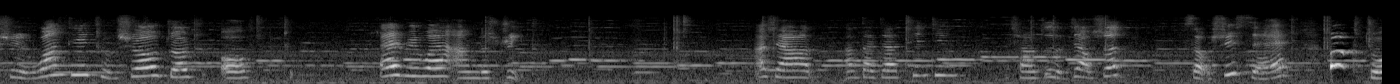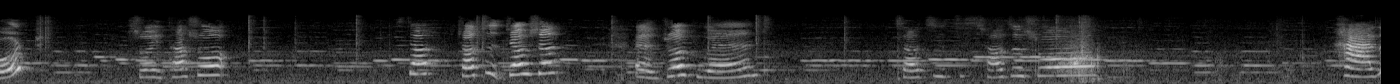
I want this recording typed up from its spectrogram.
She wanted to show George off to everyone on the street。 想让大家听听乔治的叫声。So she said, "Bark, George." 所以他说，乔乔治叫声，and George went。乔治乔治说，Hello，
